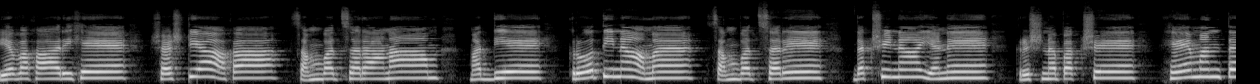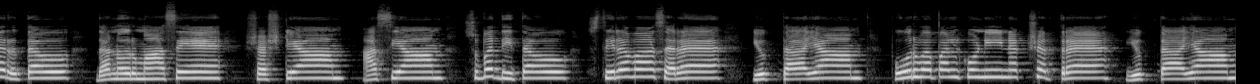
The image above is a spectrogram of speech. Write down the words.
व्यवहारिके षष्ट्याः संवत्सराणां मध्ये क्रोतिनाम संवत्सरे दक्षिणायने कृष्णपक्षे हेमन्तऋतौ धनुर्मासे षष्ट्याम् अस्यां सुबदितौ स्थिरवासर युक्तायां पूर्वपल्कुणी नक्षत्र युक्तायां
